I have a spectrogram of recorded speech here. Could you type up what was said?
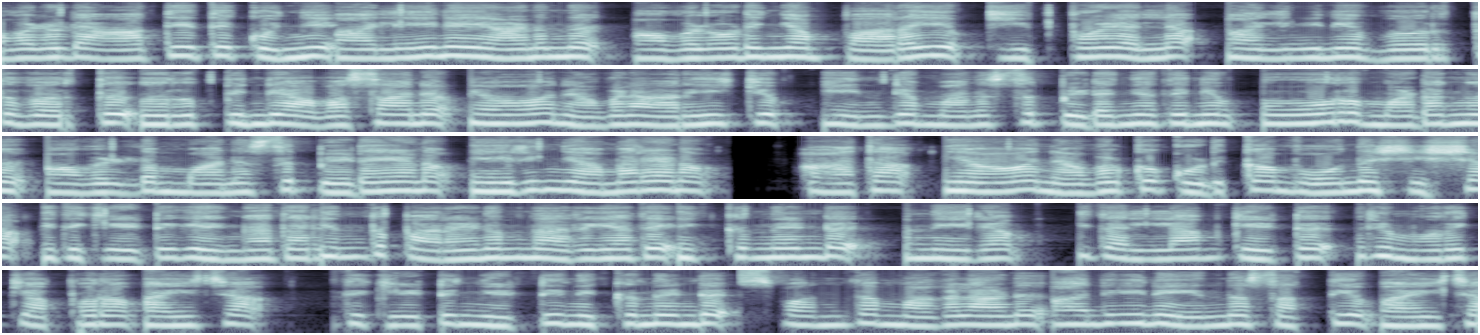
അവളുടെ ആദ്യത്തെ കുഞ്ഞ് അലീനയാണെന്ന് അവളോട് ഞാൻ പറയും. ഇപ്പോഴല്ല അലീനെ വെറുത്ത് വെറുത്ത് വെറുപ്പിന്റെ അവസാനം ഞാൻ അവളെ അറിയിക്കും. എന്റെ മനസ്സ് പിടഞ്ഞതിനും നൂറ് മടങ്ങ് അവളുടെ മനസ്സ് പിടയണം. എരിഞ്ഞമരണം. അതാ ഞാൻ അവൾക്ക് കൊടുക്കാൻ പോകുന്ന ശിക്ഷ. ഇത് കേട്ട് ഗംഗാധരൻ എന്ത് പറയണമെന്ന് അറിയാതെ നിൽക്കുന്നുണ്ട്. നിരം ഇതെല്ലാം കേട്ട് ഒരു മുറിക്കപ്പുറം അയച്ച ഇത് കേട്ട് ഞെട്ടി നിൽക്കുന്നുണ്ട്. സ്വന്തം മകളാണ് അലീന എന്ന സത്യം വായിച്ച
